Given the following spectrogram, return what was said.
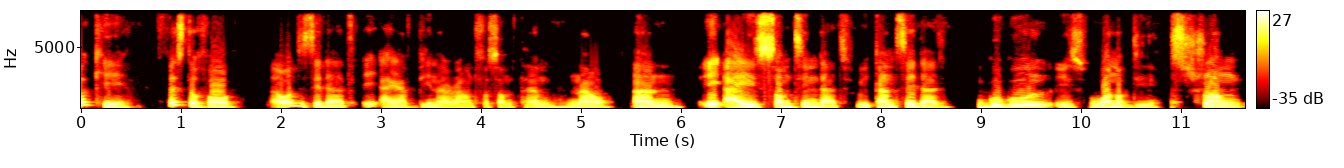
Okay, first of all, I want to say that AI have been around for some time now, and AI is something that we can say that Google is one of the strong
